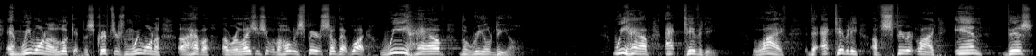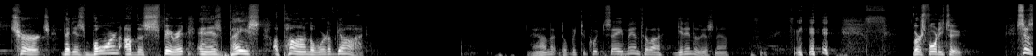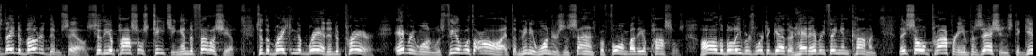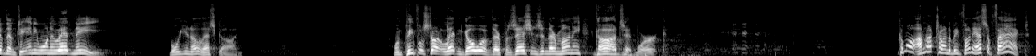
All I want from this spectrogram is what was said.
And we want to look at the scriptures and we want to uh, have a, a relationship with the Holy Spirit so that what? We have the real deal. We have activity, life, the activity of spirit life in this church that is born of the Spirit and is based upon the Word of God. Now, don't be too quick to say amen until I get into this now. Verse 42 says they devoted themselves to the apostles' teaching and to fellowship, to the breaking of bread and to prayer. Everyone was filled with awe at the many wonders and signs performed by the apostles. All the believers were together and had everything in common. They sold property and possessions to give them to anyone who had need. Boy, you know that's God. When people start letting go of their possessions and their money, God's at work. Come on, I'm not trying to be funny, that's a fact.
